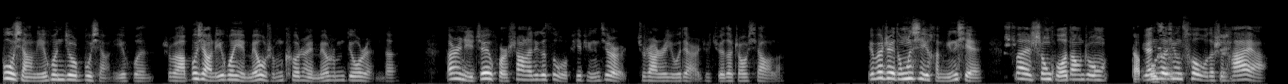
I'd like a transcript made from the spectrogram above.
不想离婚就是不想离婚，是吧？不想离婚也没有什么磕碜，也没有什么丢人的。但是你这会儿上来这个自我批评劲儿，就让人有点儿就觉得招笑了，因为这东西很明显，犯生活当中原则性错误的是他呀。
